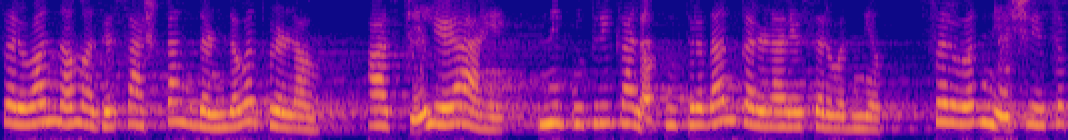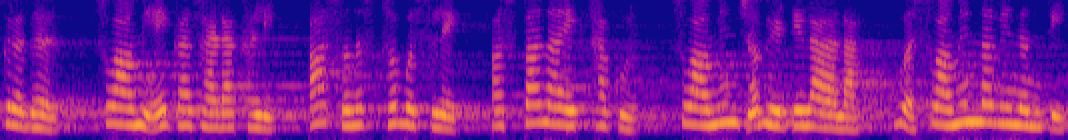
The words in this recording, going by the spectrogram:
सर्वांना माझे साष्टांग दंडवत प्रणाम. आजची लीळा आहे. निपुत्रिकाला पुत्रदान करणारे सर्वज्ञ. सर्वज्ञ श्री चक्रधर स्वामी एका झाडाखाली आसनस्थ बसले. असताना एक ठाकूर स्वामींच्या भेटीला आला व स्वामींना विनंती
